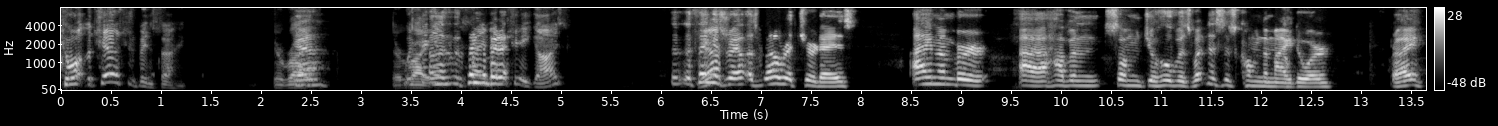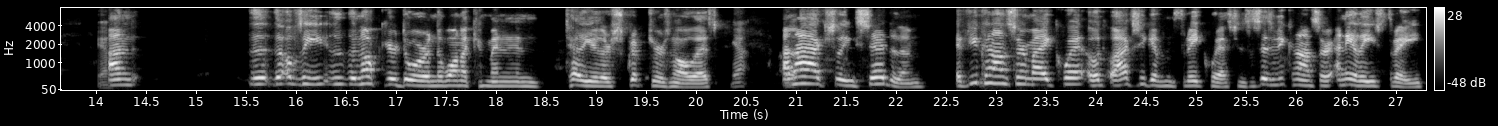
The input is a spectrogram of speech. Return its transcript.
to what the church has been saying. You're right. Yeah. You're We're right. singing the the thing about hymn it- sheet, guys. The, the thing Yeah. is, real as well, Richard, is I remember uh, having some Jehovah's Witnesses come to my door, right? Yeah. And the, the obviously the knock your door and they want to come in and tell you their scriptures and all this. Yeah. And I actually said to them, if you can answer my question, I'll actually give them three questions. It says if you can answer any of these three,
